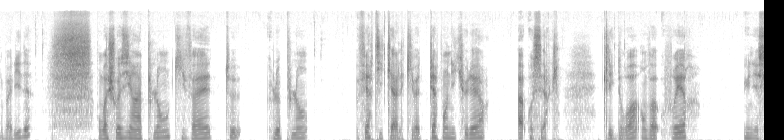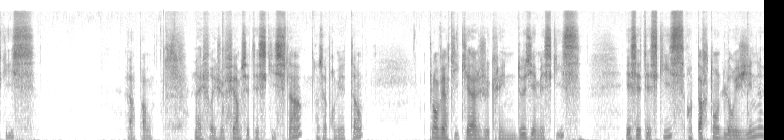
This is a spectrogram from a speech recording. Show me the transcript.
valide, on va choisir un plan qui va être le plan vertical, qui va être perpendiculaire au cercle. Clic droit, on va ouvrir une esquisse. Alors, pardon, là il faudrait que je ferme cette esquisse-là, dans un premier temps. Plan vertical, je crée une deuxième esquisse. Et cette esquisse, en partant de l'origine,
